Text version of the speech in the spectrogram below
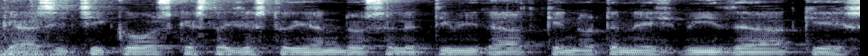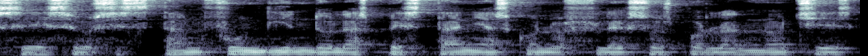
Chicas y chicos que estáis estudiando selectividad, que no tenéis vida, que se, os están fundiendo las pestañas con los flexos por las noches,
